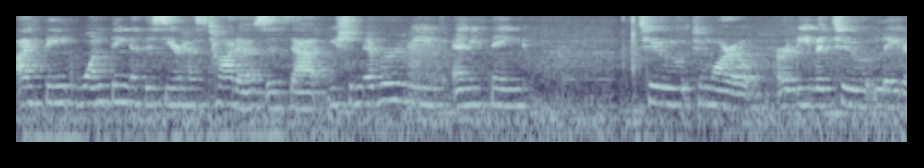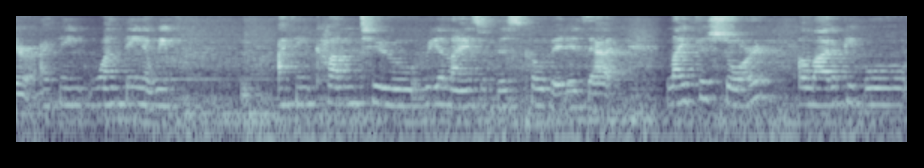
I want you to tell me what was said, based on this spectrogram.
I think one thing that this year has taught us is that you should never leave anything to tomorrow or leave it to later. I think one thing that we've I think come to realize with this COVID is that life is short. A lot of people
